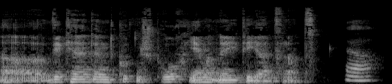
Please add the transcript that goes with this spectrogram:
äh, wir kennen den guten Spruch, jemand eine Idee einpflanzt. Ja.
